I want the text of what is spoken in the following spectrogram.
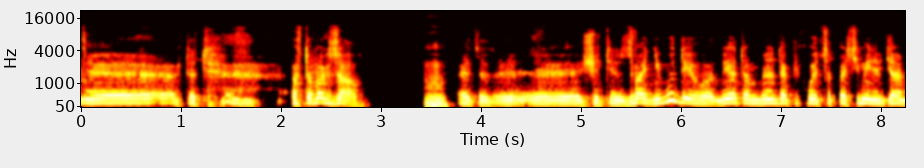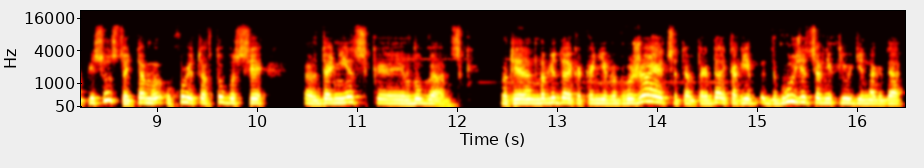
Э, этот автовокзал. Угу. Это, э, значит, звать не буду его, но я там иногда приходится по семейным делам присутствовать. Там уходят автобусы в Донецк и в Луганск. Вот я наблюдаю, как они выгружаются, там, тогда, как грузятся в них люди иногда.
